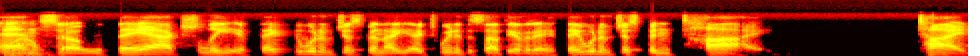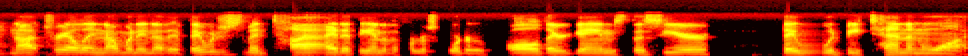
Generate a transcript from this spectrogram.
And so if they actually, if they would have just been, I, I tweeted this out the other day, if they would have just been tied, tied, not trailing, not winning, nothing, if they would have just been tied at the end of the first quarter of all their games this year, they would be 10 and one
